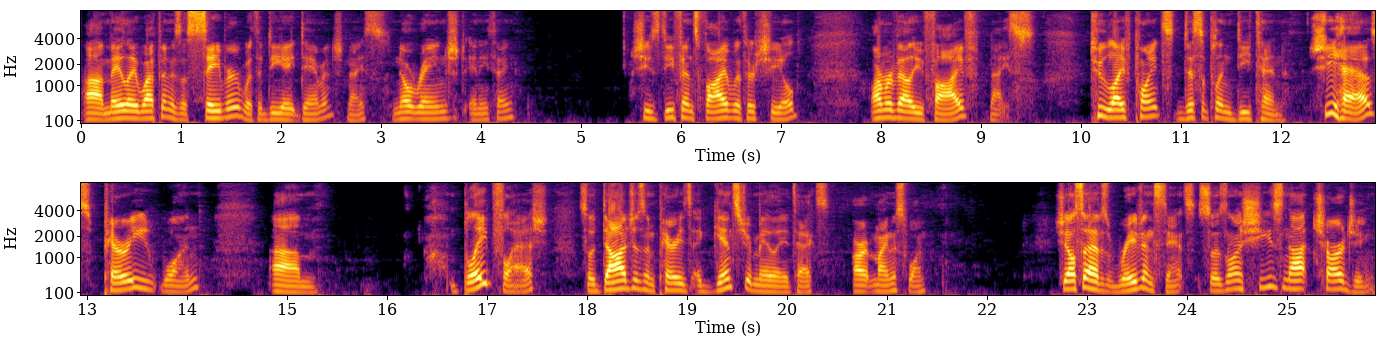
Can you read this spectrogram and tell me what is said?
Uh, melee weapon is a saber with a D8 damage. Nice. No ranged anything. She's defense five with her shield. Armor value five. Nice. Two life points. Discipline D10 she has parry one, um, blade flash. So dodges and parries against your melee attacks are at minus one. She also has Raven stance, so as long as she's not charging,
